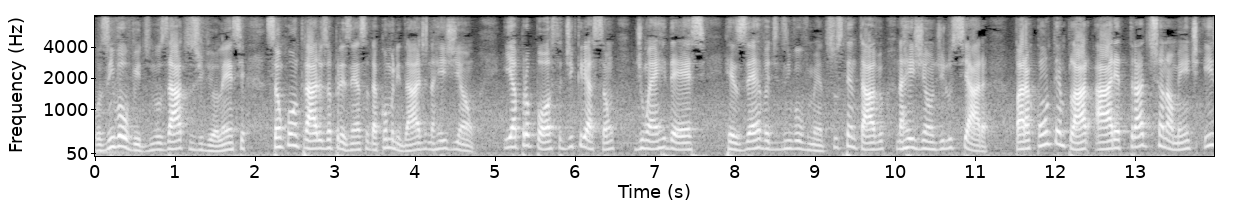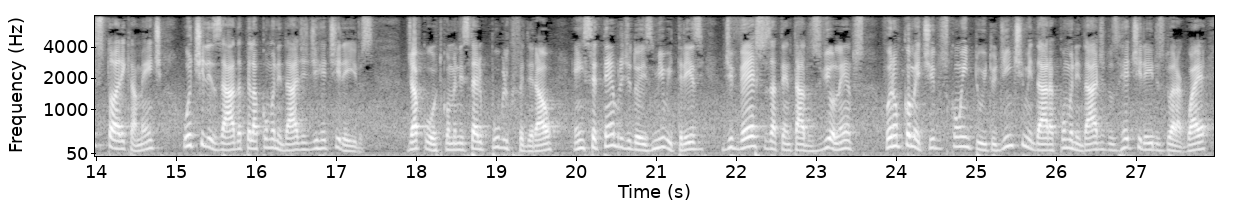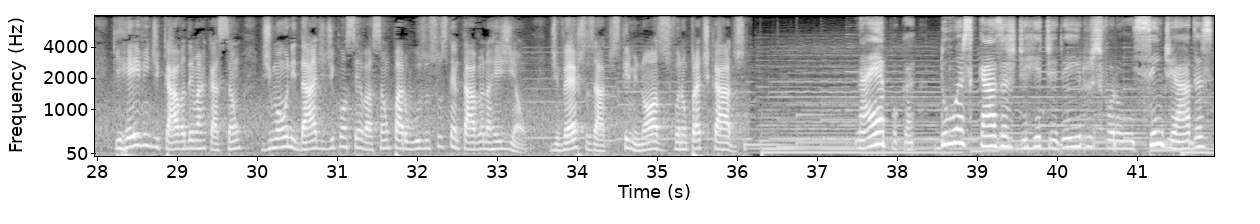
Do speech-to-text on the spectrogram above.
Os envolvidos nos atos de violência são contrários à presença da comunidade na região e à proposta de criação de uma RDS, Reserva de Desenvolvimento Sustentável, na região de Luciara, para contemplar a área tradicionalmente e historicamente utilizada pela comunidade de retireiros. De acordo com o Ministério Público Federal, em setembro de 2013, diversos atentados violentos foram cometidos com o intuito de intimidar a comunidade dos retireiros do Araguaia, que reivindicava a demarcação de uma unidade de conservação para o uso sustentável na região. Diversos atos criminosos foram praticados. Na época, duas casas de retireiros foram incendiadas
